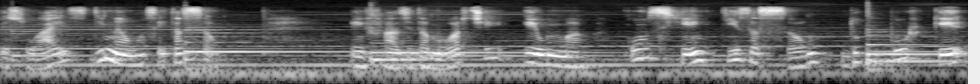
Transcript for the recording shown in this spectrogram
pessoais de não aceitação. Em fase da morte e uma conscientização do porquê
